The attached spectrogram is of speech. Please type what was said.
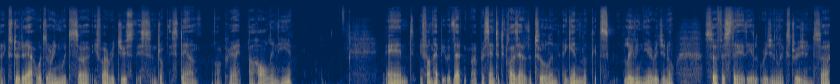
extruded outwards or inwards. So if I reduce this and drop this down, I'll create a hole in here. And if I'm happy with that, I press enter to close out of the tool. And again, look, it's leaving the original surface there, the original extrusion. So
